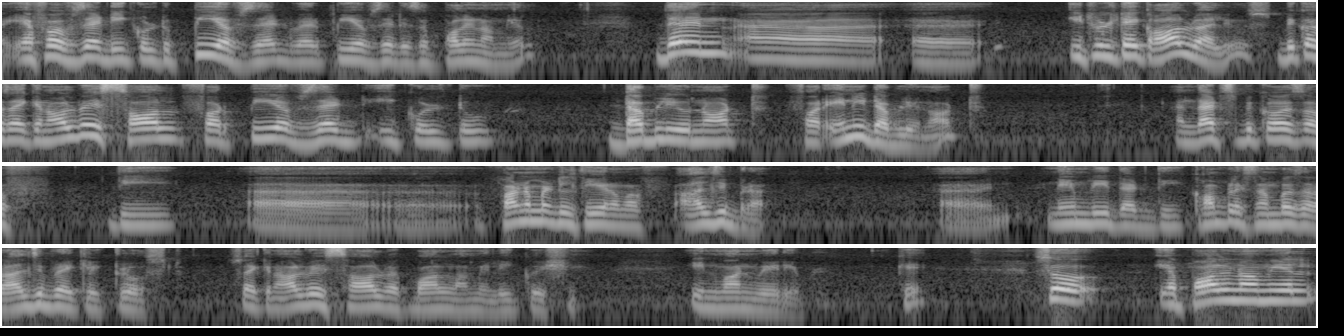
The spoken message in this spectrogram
f of z equal to p of z where p of z is a polynomial then uh, it will take all values because I can always solve for p of z equal to w naught for any w naught and that is because of the uh, fundamental theorem of algebra uh, namely that the complex numbers are algebraically closed. So I can always solve a polynomial equation in one variable okay. So a polynomial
